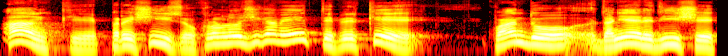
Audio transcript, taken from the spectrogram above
anche preciso cronologicamente perché quando Daniele dice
